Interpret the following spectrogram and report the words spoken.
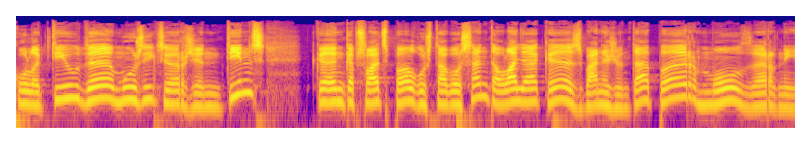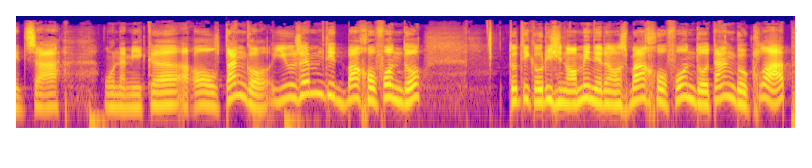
col·lectiu de músics argentins que encapçalats pel Gustavo Santaolalla que es van ajuntar per modernitzar una mica el tango. I us hem dit Bajo Fondo, tot i que originalment eren els Bajo Fondo Tango Club,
